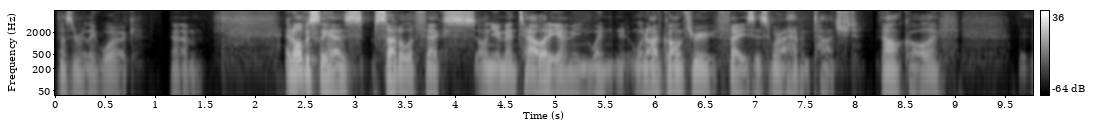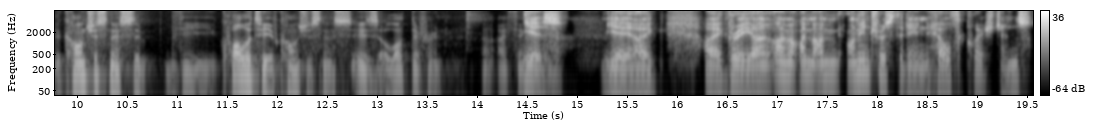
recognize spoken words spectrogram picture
doesn't really work. Um, and obviously has subtle effects on your mentality. I mean, when when I've gone through phases where I haven't touched alcohol, I've the consciousness, the, the quality of consciousness is a lot different. I think. Yes. Yeah, I I agree. I, I'm I'm I'm I'm interested in health questions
